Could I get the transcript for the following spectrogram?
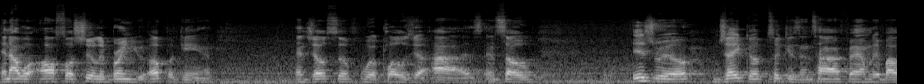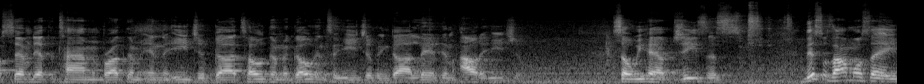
and I will also surely bring you up again. And Joseph will close your eyes. And so Israel, Jacob took his entire family, about 70 at the time, and brought them into Egypt. God told them to go into Egypt, and God led them out of Egypt. So we have Jesus. This was almost a,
